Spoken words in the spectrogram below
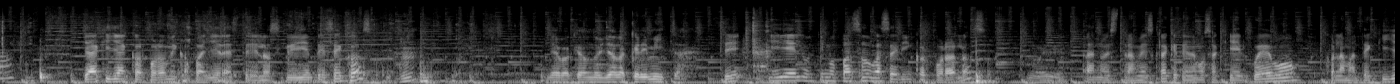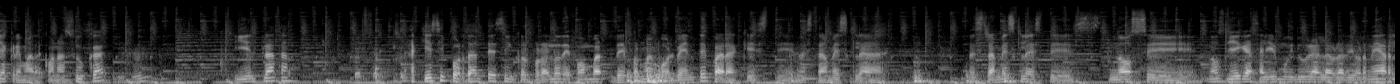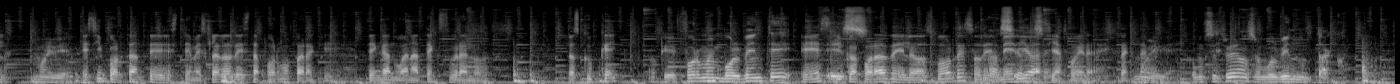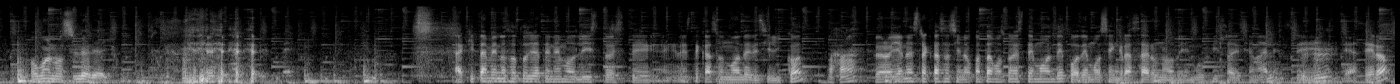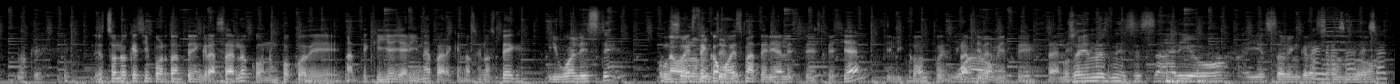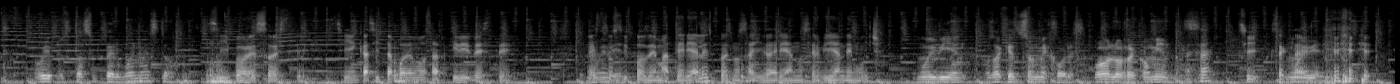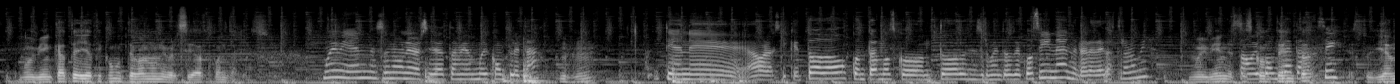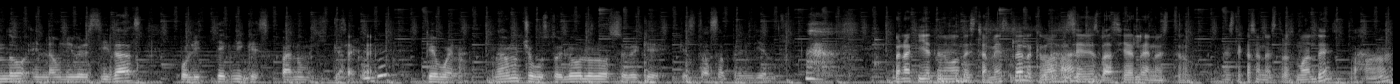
Ya aquí ya incorporó mi compañera este, los ingredientes secos. Ujú. Ya va quedando ya la cremita. ¿sí? Y el último paso va a ser incorporarlos Muy bien. a nuestra mezcla que tenemos aquí el huevo con la mantequilla cremada con azúcar. Y el plátano. Perfecto. Aquí es importante es incorporarlo de forma, de forma envolvente para que este, nuestra mezcla, nuestra mezcla este, no, se, no llegue a salir muy dura a la hora de hornearla. Muy bien. Es importante este, mezclarla de esta forma para que tengan buena textura los, los cupcakes. Ok, forma envolvente Es, incorporar de los bordes o del hacia medio hacia afuera, Muy exactamente. bien. Como si estuviéramos envolviendo un taco. O bueno, así le haría yo. Aquí también nosotros ya tenemos listo, este, en este caso, un molde de silicón. Ajá. Pero ya en nuestra casa, si no contamos con este molde, podemos engrasar uno de muffins tradicionales de, acero. Ok. Solo que es importante engrasarlo con un poco de mantequilla y harina para que no se nos pegue. ¿Igual este? ¿O No, este como es material este, especial, silicón, pues Wow. rápidamente sale. O sea, ya no es necesario ahí estar engrasando. Engrasar, exacto. Oye, pues está súper bueno esto. Sí, por eso, este, si en casita podemos adquirir este, Muy estos bien. tipos de materiales, pues nos ayudarían, nos servirían de mucho. Muy bien. O sea que estos son mejores. O los recomiendas. Ajá, Sí, Muy exactamente. bien. Muy bien, Katia, ¿y a ti cómo te va en la universidad? Cuéntanos. Muy bien, es una universidad también muy completa. Tiene ahora sí que todo. Contamos con todos los instrumentos de cocina en el área de gastronomía. Muy bien, ¿estás muy contenta? completa, sí. Estudiando en la Universidad Politécnica Hispano-Mexicana. Exacto. Qué bueno, me da mucho gusto y luego, luego se ve que, que estás aprendiendo. Bueno, aquí ya tenemos nuestra mezcla. Lo que vamos Ajá. a hacer es vaciarla en nuestro, en este caso en nuestros moldes. Ajá.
